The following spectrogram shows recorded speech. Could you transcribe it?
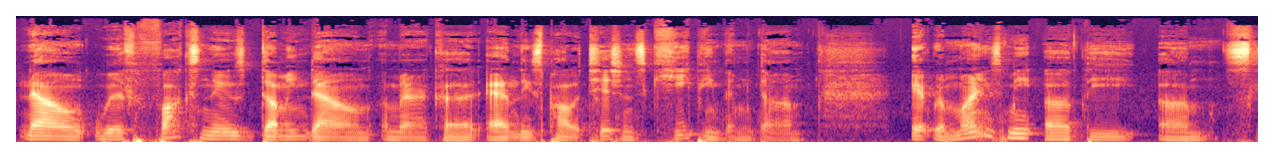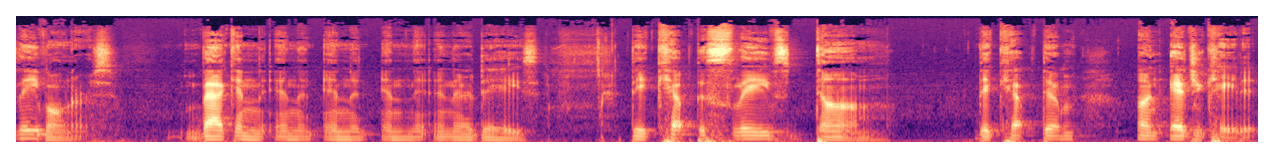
Now, with Fox News dumbing down America and these politicians keeping them dumb, it reminds me of the um, slave owners back in in in in, in their days. They kept the slaves dumb. They kept them uneducated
